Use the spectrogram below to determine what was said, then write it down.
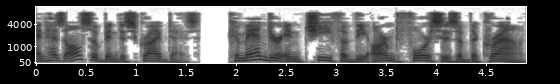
and has also been described as «commander-in-chief of the armed forces of the Crown».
